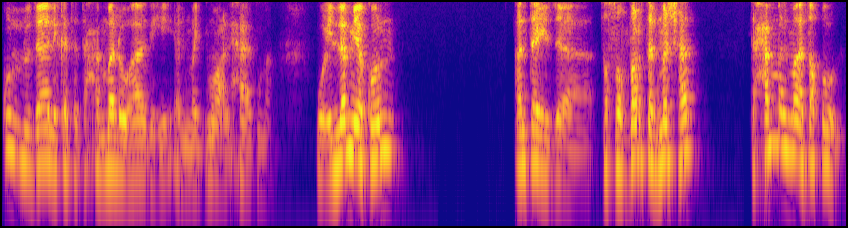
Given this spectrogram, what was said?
كل ذلك تتحمله هذه المجموعة الحاكمة. وإن لم يكن أنت إذا تصدرت المشهد تحمل ما تقول.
